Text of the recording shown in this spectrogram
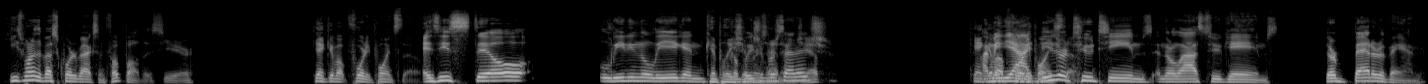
he's one of the best quarterbacks in football this year. Can't give up 40 points though. Is he still leading the league in Completion completion, percentage, percentage? Can't I mean, up yeah, points, these are though. two teams in their last two games. They're better than,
